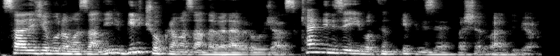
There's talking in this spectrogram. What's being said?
sadece bu Ramazan değil birçok Ramazan'da beraber olacağız. Kendinize iyi bakın. Hepinize başarılar diliyorum.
